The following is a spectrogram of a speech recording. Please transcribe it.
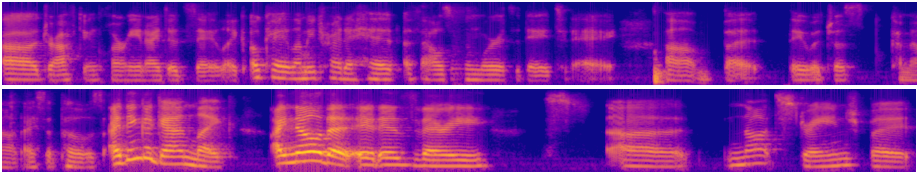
uh, drafting chlorine, I did say like, okay, let me try to hit a thousand words a day today. Um, but they would just come out, I suppose. I think again, like I know that it is very uh, not strange, but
